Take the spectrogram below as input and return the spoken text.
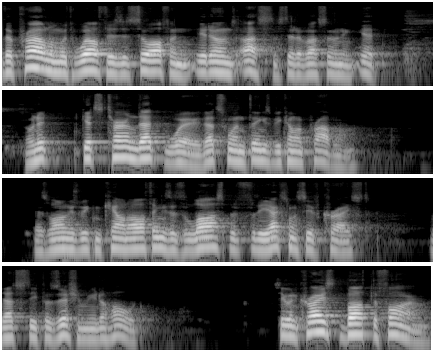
The problem with wealth is that so often it owns us instead of us owning it. When it gets turned that way, that's when things become a problem. As long as we can count all things as lost, but for the excellency of Christ, that's the position we need to hold. See, when Christ bought the farm,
